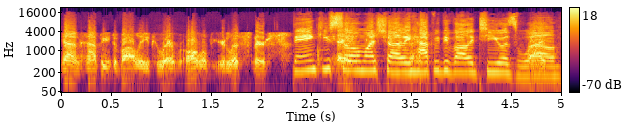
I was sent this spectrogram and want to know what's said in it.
Yeah, and happy Diwali to all of your listeners. Thank you okay. so much, Charlie. Happy Diwali to you as well. Bye.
